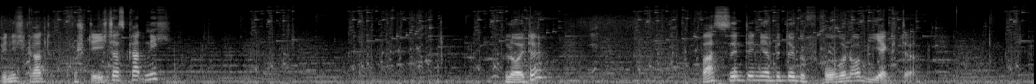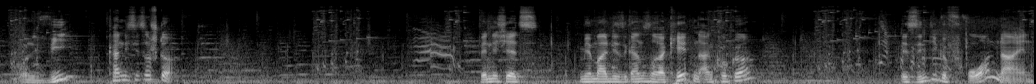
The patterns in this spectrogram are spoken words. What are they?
Bin ich gerade... Verstehe ich das gerade nicht? Leute? Was sind denn hier bitte gefrorene Objekte? Und wie kann ich sie zerstören? Wenn ich jetzt mir mal diese ganzen Raketen angucke, sind die gefroren? Nein.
